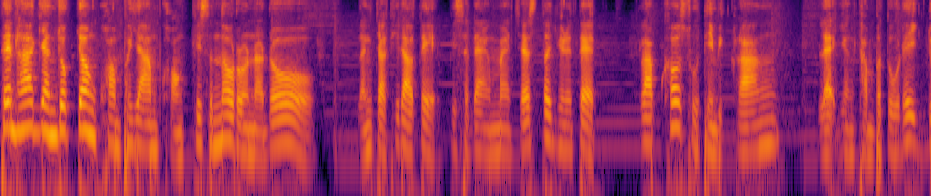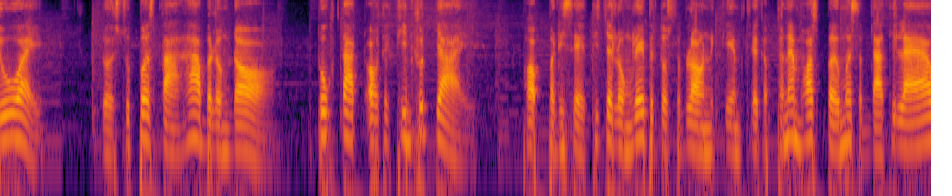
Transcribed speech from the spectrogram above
เทนฮากยังยกย่องความพยายามของคริสเตียโนโรนัลโดหลังจากที่ดาวเตะปีศาจแดงแมนเชสเตอร์ยูไนเต็ดกลับเข้าสู่ทีมอีกครั้ง และยังทำประตูได้อีกด้วย โดยซูเปอร์สตาร์5บอลลงดอร์ถูกตัดออกจากทีมชุดใหญ่ เพราะปฏิเสธที่จะลงเล่นเป็นตัวสำรองในเกมเจอกับทอนแนมฮอสเปอร์เมื่อสัปดาห์ที่แล้ว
